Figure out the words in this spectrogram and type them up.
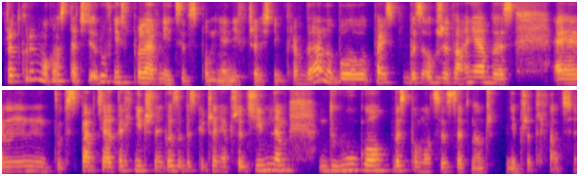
przed którym mogą stać również polarnicy wspomniani wcześniej, prawda? No bo Państwo bez ogrzewania, bez em, wsparcia technicznego, zabezpieczenia przed zimnem, długo bez pomocy z zewnątrz nie przetrwacie.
